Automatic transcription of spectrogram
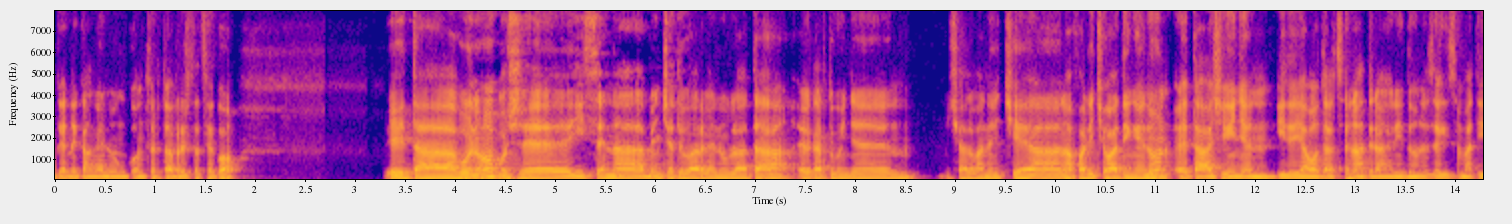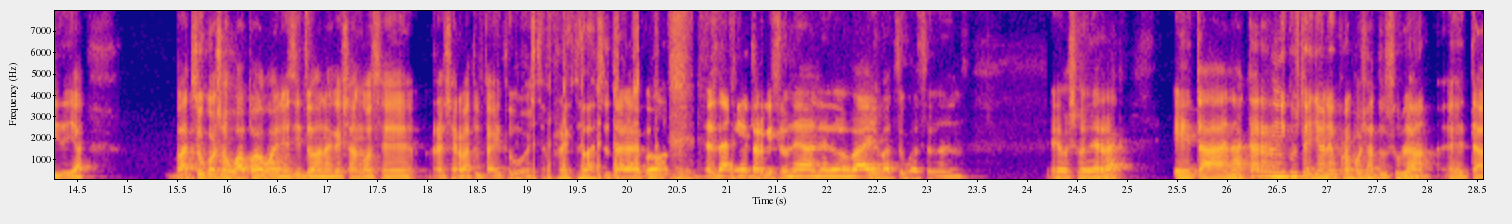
gernekan genuen kontzertua prestatzeko. Eta, bueno, pues, e, izena bentsatu behar genula eta elkartu ginen txalban etxean, afaritxo bat genuen, eta hasi ginen ideia botatzen, atera genituen ez egizien bat ideia. Batzuk oso guapoak, guain ez ditu danak esango, ze reservatuta ditu, beste proiektu batzutarako, ez da, etorkizunean edo bai, batzuk bat zuen e, oso ederrak. Eta nakar nik uste jonek proposatu zula, eta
